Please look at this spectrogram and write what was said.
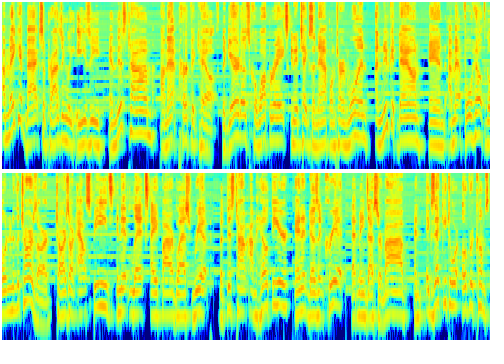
I make it back back surprisingly easy, and this time I'm at perfect health. The Gyarados cooperates and it takes a nap on turn one. I nuke it down and I'm at full health going into the Charizard. Charizard outspeeds and it lets a Fire Blast rip, but this time I'm healthier and it doesn't crit. That means I survive, and Exeggutor overcomes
